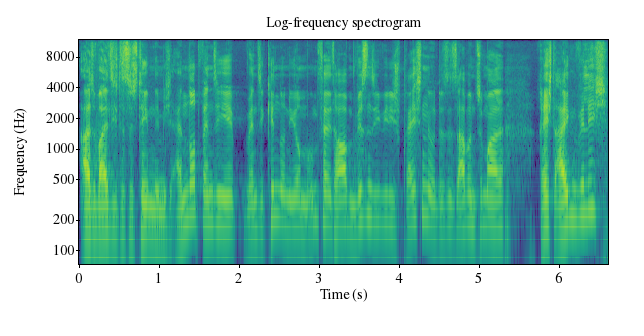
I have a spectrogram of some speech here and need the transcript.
Also weil sich das System nämlich ändert. Wenn Sie, wenn Sie Kinder in Ihrem Umfeld haben, wissen Sie, wie die sprechen und das ist ab und zu mal recht eigenwillig.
